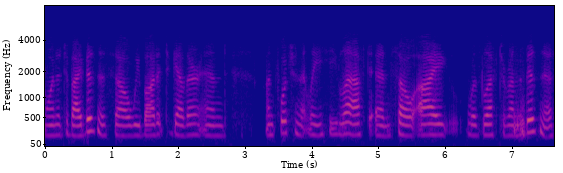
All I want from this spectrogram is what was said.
wanted to buy a business, so we bought it together and unfortunately he left and so I was left to run the business.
